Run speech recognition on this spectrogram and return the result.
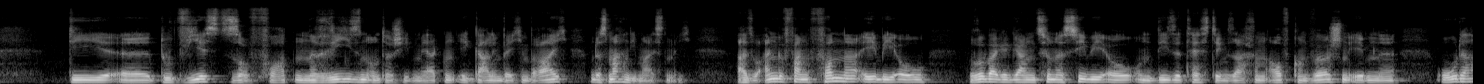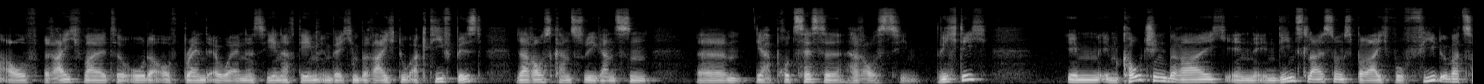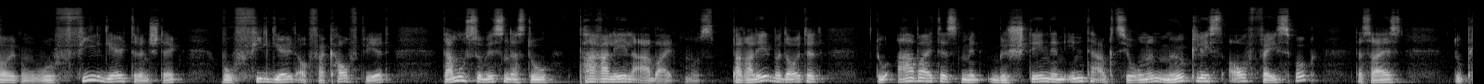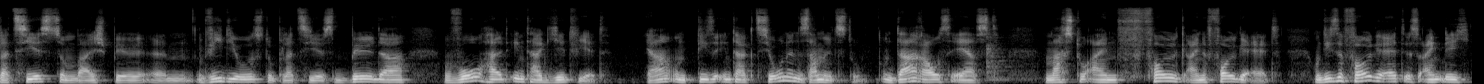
die äh, du wirst sofort einen riesen Unterschied merken, egal in welchem Bereich. Und das machen die meisten nicht. Also angefangen von einer ABO, rübergegangen zu einer CBO und diese Testing-Sachen auf Conversion-Ebene oder auf Reichweite oder auf Brand Awareness, je nachdem, in welchem Bereich du aktiv bist. Daraus kannst du die ganzen ähm, ja, Prozesse herausziehen. Wichtig, im, im Coaching-Bereich, in, im Dienstleistungsbereich, wo viel Überzeugung, wo viel Geld drin steckt, wo viel Geld auch verkauft wird, da musst du wissen, dass du parallel arbeiten musst. Parallel bedeutet, du arbeitest mit bestehenden Interaktionen, möglichst auf Facebook. Das heißt, du platzierst zum Beispiel ähm, Videos, du platzierst Bilder, wo halt interagiert wird. Ja, und diese Interaktionen sammelst du. Und daraus erst machst du ein Folge, eine Folge-Ad. Und diese Folge-Ad ist eigentlich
